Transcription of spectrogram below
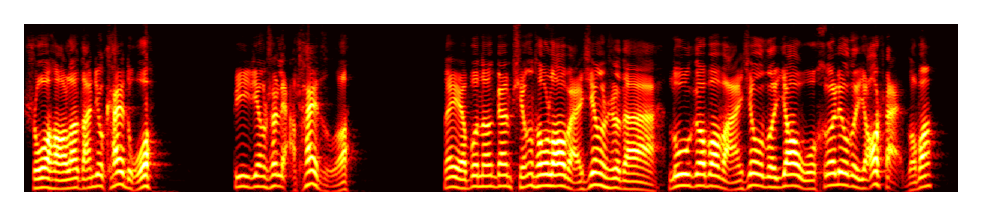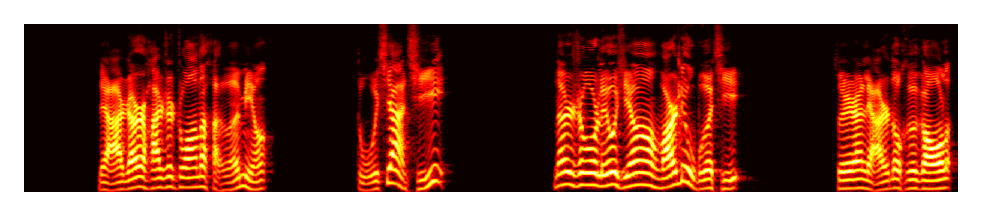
说好了，咱就开赌。毕竟是俩太子，那也不能跟平头老百姓似的撸胳膊挽袖子、吆五喝六的摇骰子吧？俩人还是装的很文明，赌下棋。那时候流行玩六博棋。虽然俩人都喝高了，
